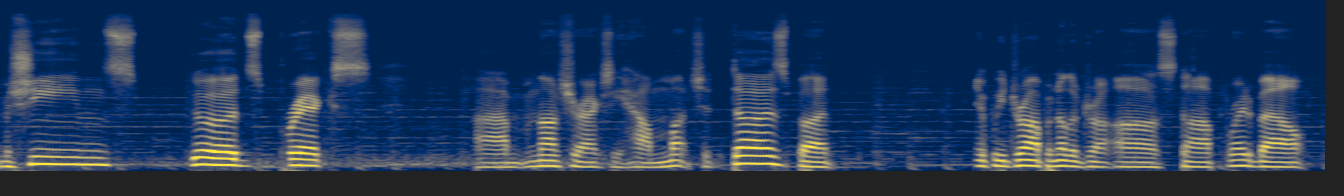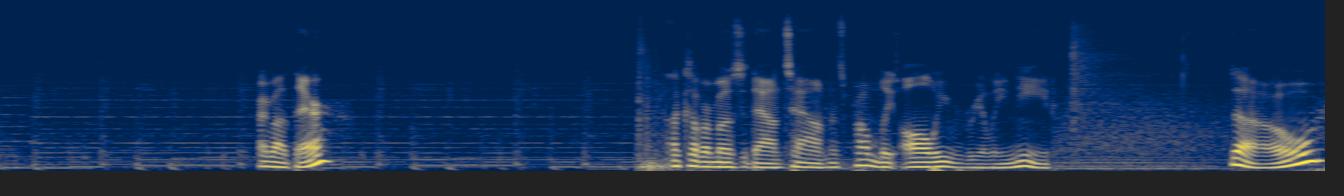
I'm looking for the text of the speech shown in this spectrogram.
machines, goods, bricks. Um, I'm not sure actually how much it does, but if we drop another dro uh, stop right about right about there, I'll cover most of downtown. That's probably all we really need. So,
